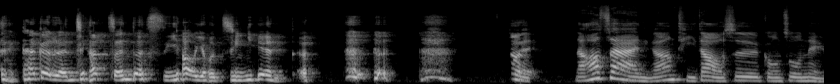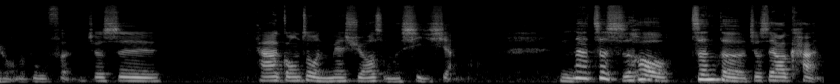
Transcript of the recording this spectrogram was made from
对，那个人家真的是要有经验的。对。然后再来，你刚刚提到的是工作内容的部分，就是他工作里面需要什么细项。嗯，那这时候真的就是要看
